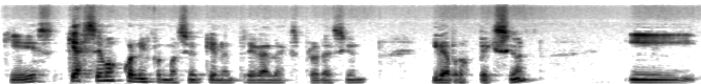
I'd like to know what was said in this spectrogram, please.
que es ¿qué hacemos con la información que nos entrega la exploración y la prospección? Y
